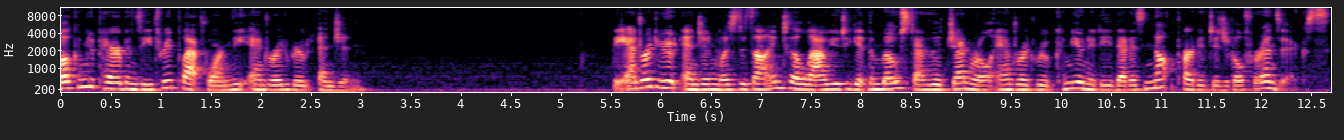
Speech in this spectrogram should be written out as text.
Welcome to Paraben's E3 platform, the Android Root Engine. The Android Root Engine was designed to allow you to get the most out of the general Android root community that is not part of digital forensics.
